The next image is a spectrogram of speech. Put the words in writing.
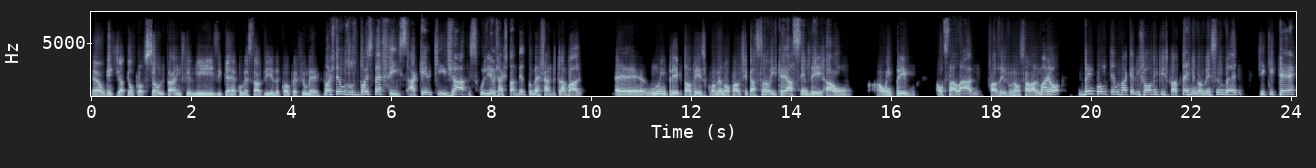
é alguém que já tem uma profissão e está infeliz e quer recomeçar a vida? Qual é o perfil médico? Nós temos os dois perfis. Aquele que já escolheu, já está dentro do mercado de trabalho, é, no emprego talvez com a menor qualificação e quer ascender a um, a um emprego, a um salário, fazer jus a um salário maior, bem como temos aquele jovem que está terminando o ensino médio e que quer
